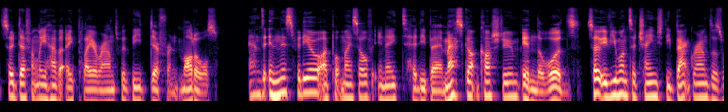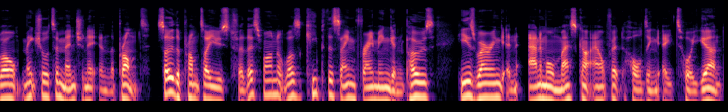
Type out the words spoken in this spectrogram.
so definitely have a play around with the different models. And in this video, I put myself in a teddy bear mascot costume in the woods. So if you want to change the background as well, make sure to mention it in the prompt. So the prompt I used for this one was keep the same framing and pose. He is wearing an animal mascot outfit holding a toy gun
